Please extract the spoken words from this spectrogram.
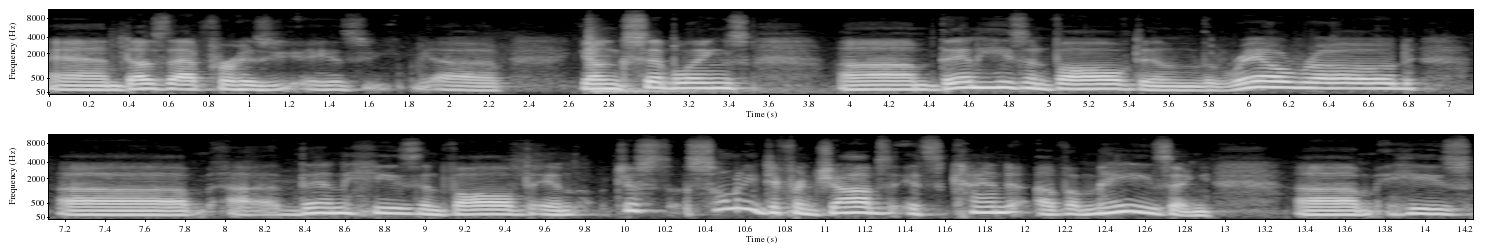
and does that for his his uh, young siblings. Um, then he's involved in the railroad. Uh, uh, then he's involved in just so many different jobs. It's kind of amazing. Um, he's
